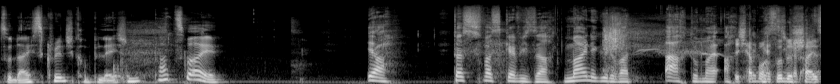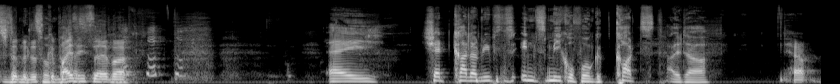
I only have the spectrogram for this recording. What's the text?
zu Nice Cringe Compilation Part 2. Ja, das, was Gavi sagt. Meine Güte, was. Ach du mein. Ach, Ich habe auch so eine Scheißstimme, das weiß ich selber. Ey, ich hätte gerade am liebsten ins Mikrofon gekotzt, Alter. Ja,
